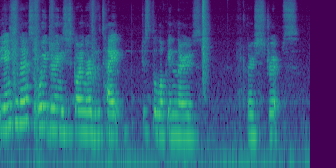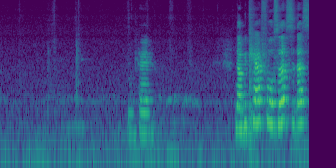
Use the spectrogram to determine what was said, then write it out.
the anchor there. So all you're doing is just going over the tape just to lock in those those strips. Okay. Now be careful, so that's, that's,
